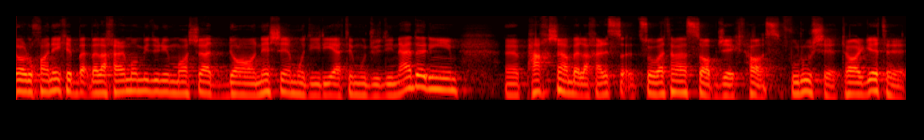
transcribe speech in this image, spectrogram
داروخانه که بالاخره ما می‌دونیم ما شاید دانش مدیریت موجودی نداریم اه، پخش هم بالاخره صحبت من از subject هاست. فروشه target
